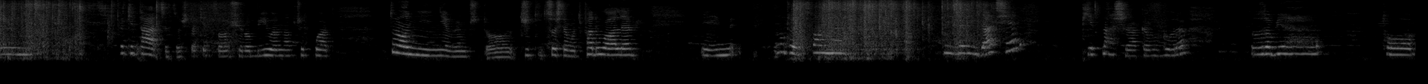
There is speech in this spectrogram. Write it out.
Ym, takie tarcze, coś, takie coś robiłem na przykład. To nie, nie wiem, czy to, czy to coś tam odpadło, ale ym, no to jest fajne. Jeżeli dacie 15 łapek w górę, to zrobię to,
